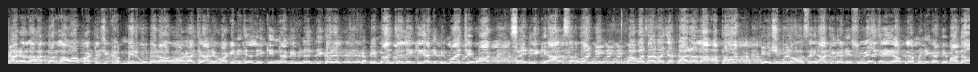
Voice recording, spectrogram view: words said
कार्याला हातभार लावा. पाठीशी खंबीर उभे राहा. वाघाच्या आणि वाघिणीच्या लेकींना मी विनंती करेल का भीमांच्या लेकी आणि भीमांचे वाघ सैनिक या सर्वांनी बाबासाहेबांच्या कार्याला अथाक यश मिळो असं या ठिकाणी सुयज आपल्या मणिकाठी बांधा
